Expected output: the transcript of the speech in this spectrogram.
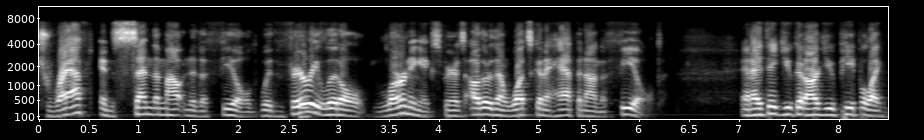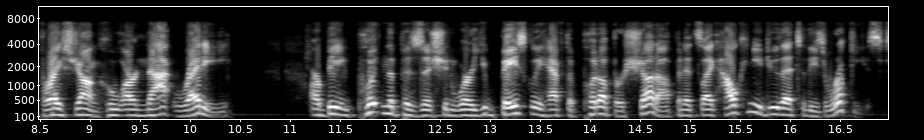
draft and send them out into the field with very hmm. little learning experience other than what's going to happen on the field. And I think you could argue people like Bryce Young, who are not ready, are being put in the position where you basically have to put up or shut up. And it's like, how can you do that to these rookies?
